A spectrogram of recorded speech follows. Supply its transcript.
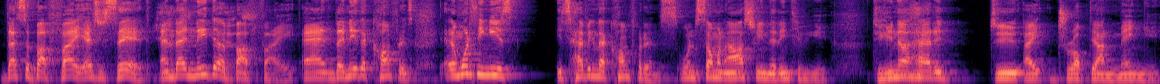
that's a buffet, as you said, yes. and they need a yes. buffet and they need the confidence. And one thing is, it's having that confidence when someone asks you in that interview, do you know how to do a drop down menu.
